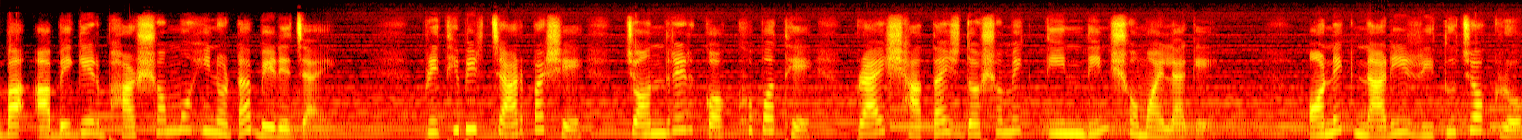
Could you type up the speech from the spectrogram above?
বা আবেগের ভারসাম্যহীনতা বেড়ে যায়। পৃথিবীর চারপাশে চন্দ্রের কক্ষপথে প্রায় সাতাশ দশমিক তিন দিন সময় লাগে। অনেক নারীর ঋতুচক্র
